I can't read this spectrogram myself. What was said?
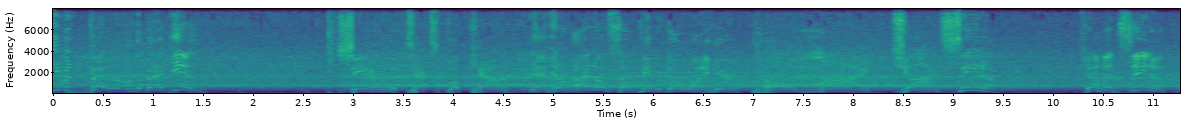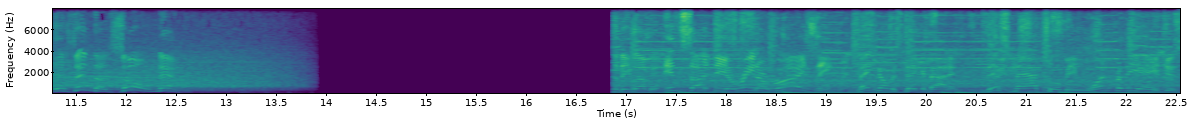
even better on the back end. Cena with a textbook counter. Yeah, you know, I know some people don't want to hear it. Oh, my. John Cena. John Cena is in the zone now. level inside the arena rising. Make no mistake about it, this match will be one for the ages.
